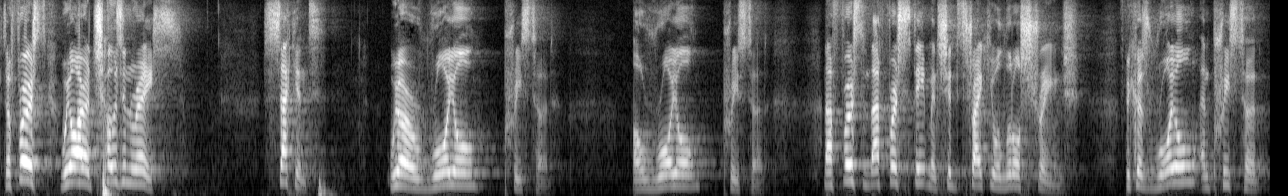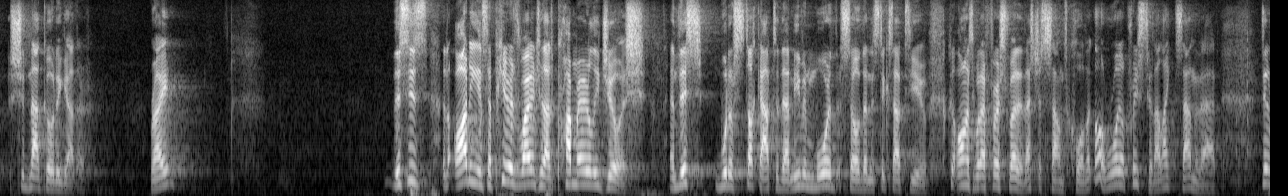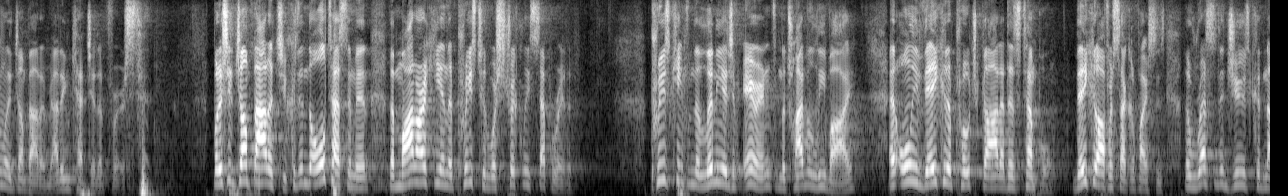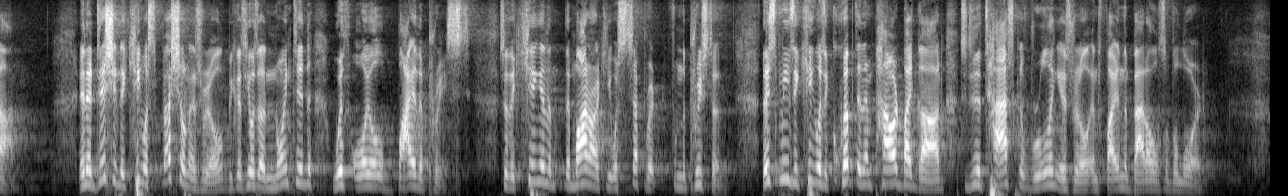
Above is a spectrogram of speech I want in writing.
So, first, we are a chosen race. Second, we are a royal priesthood. A royal priesthood. Now, first, that first statement should strike you a little strange because royal and priesthood should not go together, right? This is an audience that Peter is writing to that's primarily Jewish. And this would have stuck out to them even more so than it sticks out to you. Honestly, when I first read it, that just sounds cool. I'm like, oh, royal priesthood. I like the sound of that. Didn't really jump out at me. I didn't catch it at first. but it should jump out at you because in the Old Testament, the monarchy and the priesthood were strictly separated. Priests came from the lineage of Aaron, from the tribe of Levi, and only they could approach God at his temple. They could offer sacrifices. The rest of the Jews could not. In addition, the king was special in Israel because he was anointed with oil by the priest. So the king and the, monarchy was separate from the priesthood. This means the king was equipped and empowered by God to do the task of ruling Israel and fighting the battles of the Lord.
